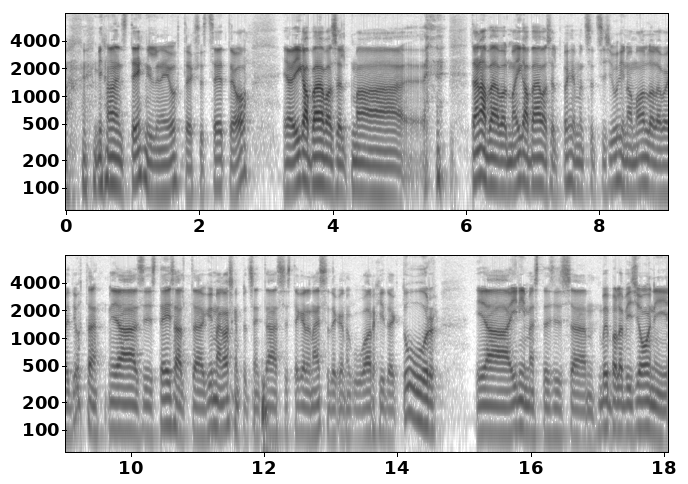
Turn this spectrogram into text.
Mina olen tehniline juht ehk siis CTO ja igapäevaselt ma tänapäeval ma igapäevaselt põhimõtteliselt siis juhin oma all olevaid juhte ja siis teisalt äh, kümme, kakskümmend protsenti ajast siis tegelen asjadega nagu arhitektuur ja inimeste siis äh, võib-olla visiooni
